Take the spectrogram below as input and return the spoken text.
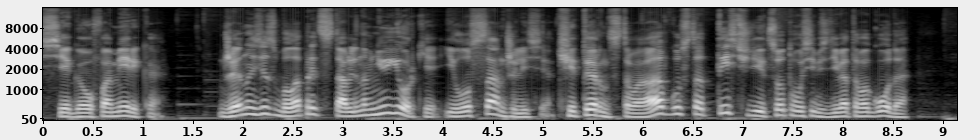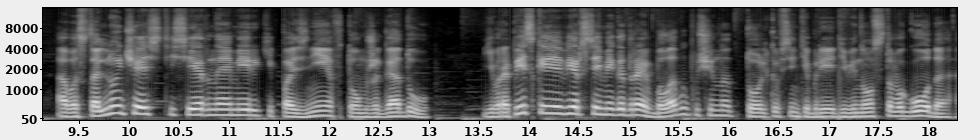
Sega of America – Genesis была представлена в Нью-Йорке и Лос-Анджелесе 14 августа 1989 года, а в остальной части Северной Америки позднее в том же году. Европейская версия Mega Drive была выпущена только в сентябре 90 года.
